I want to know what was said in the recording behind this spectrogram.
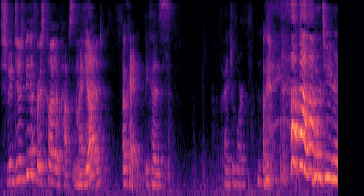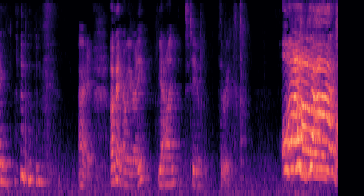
Should it just be the first color that pops in my Yep. head? Okay, because Hide your board. okay. No cheating. All right. okay. Are we ready? Yeah. One, two, three. Oh Ah! my gosh!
